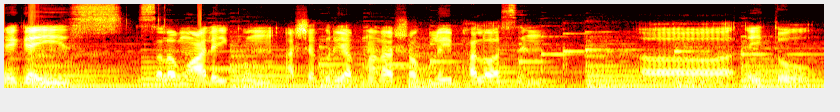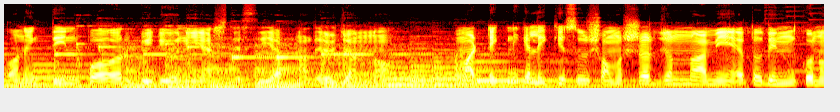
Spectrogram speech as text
হে গাইস আসসালামু আলাইকুম আশা করি আপনারা সকলেই ভালো আছেন। এই তো অনেক দিন পর ভিডিও নিয়ে আসতেছি আপনাদের জন্য। আমার টেকনিক্যালি কিছু সমস্যার জন্য আমি এতদিন কোনো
